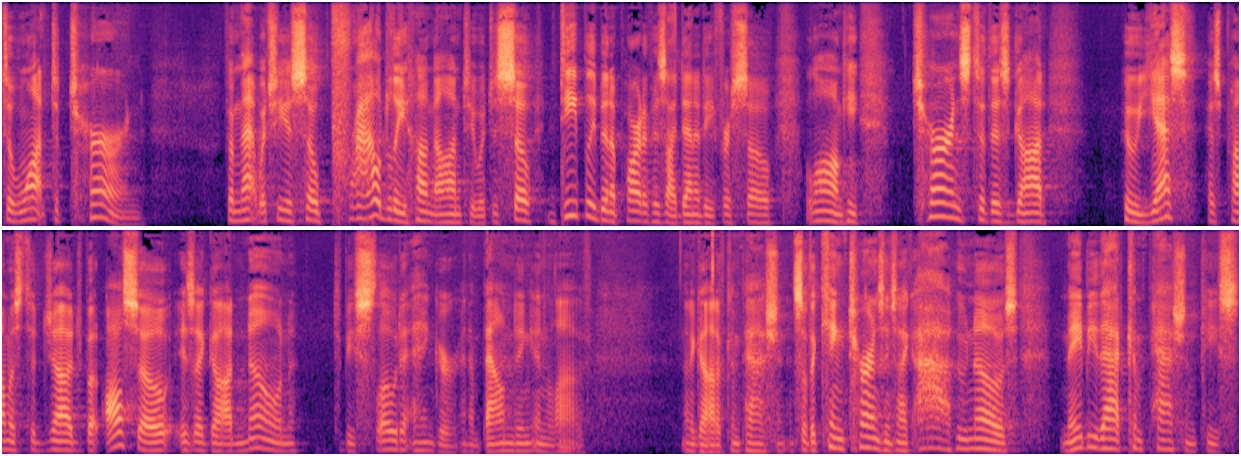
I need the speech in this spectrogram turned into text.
to want to turn from that which he has so proudly hung on to, which has so deeply been a part of his identity for so long. He turns to this God who, yes, has promised to judge, but also is a God known to be slow to anger and abounding in love, and a God of compassion. And so the king turns and he's like, ah, who knows? Maybe that compassion piece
